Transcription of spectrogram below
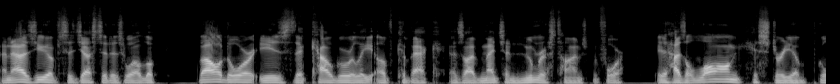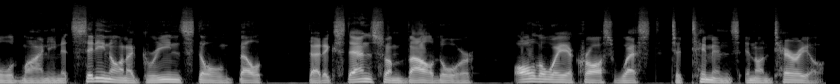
And as you have suggested as well, look, Val d'Or is the Kalgoorlie of Quebec, as I've mentioned numerous times before. It has a long history of gold mining. It's sitting on a greenstone belt that extends from Val d'Or all the way across west to Timmins in Ontario.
